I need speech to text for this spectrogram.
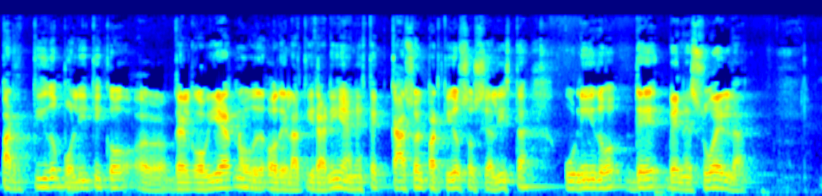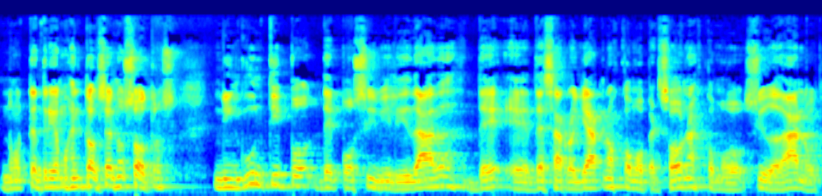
partido político eh, del gobierno o de la tiranía, en este caso el Partido Socialista Unido de Venezuela. No tendríamos entonces nosotros ningún tipo de posibilidad de eh, desarrollarnos como personas, como ciudadanos.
